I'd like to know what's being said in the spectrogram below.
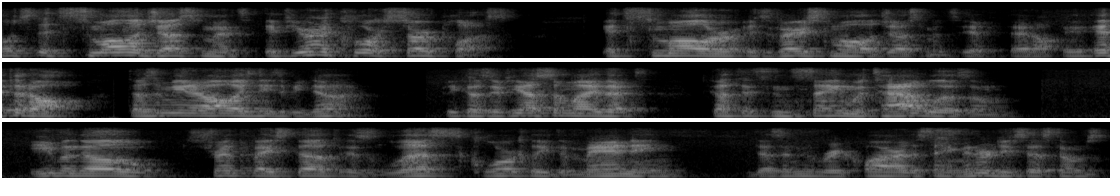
So it's, it's small adjustments. If you're in a caloric surplus, it's smaller, it's very small adjustments, if at all, if at all. Doesn't mean it always needs to be done. Because if you have somebody that's got this insane metabolism, even though strength-based stuff is less calorically demanding, doesn't require the same energy systems,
